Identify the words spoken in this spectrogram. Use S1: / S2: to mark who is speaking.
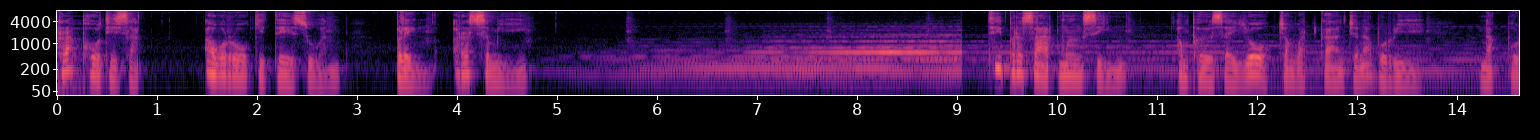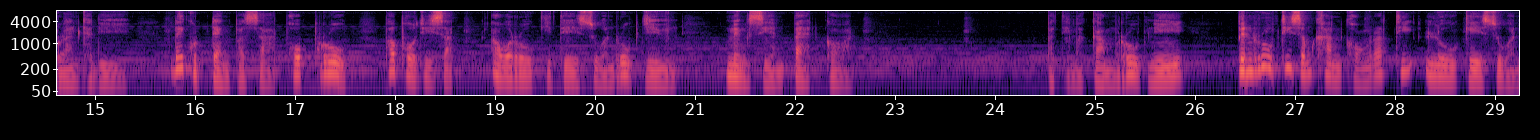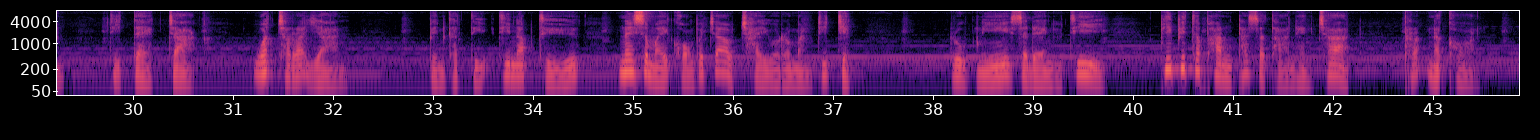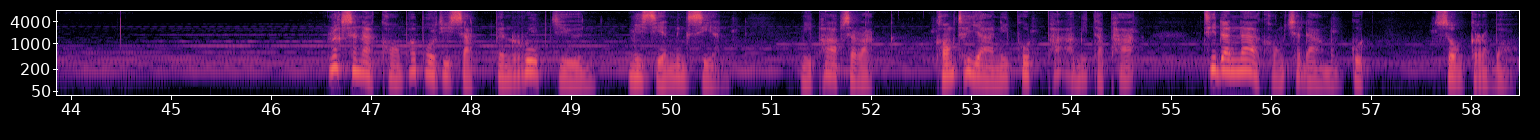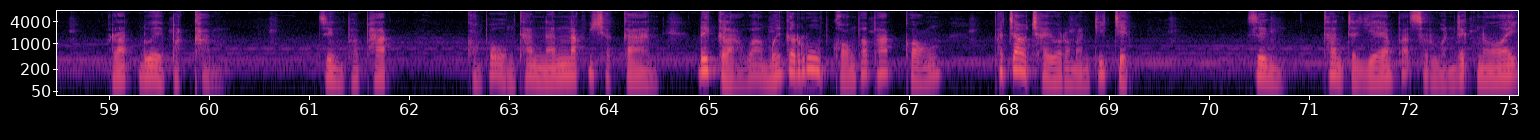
S1: พระโพธิสัตว์ อวโรกิเตศวน เปล่งรัศมี ที่ปราสาทเมืองสิงห์อำเภอไซโยกจังหวัดกาญจนบุรี นักโบราณคดี ได้ขุดแต่งปราสาทพบรูป พระโพธิสัตว์ อวโรกิเตศวนรูปยืนหนึ่งเสียนแปดก่อนปฏิมากรรมรูปนี้เป็นรูปที่สำคัญของรัฐทิโลเกสวน ที่แตกจากวัชรยาน เป็นคติที่นับถือในสมัยของพระเจ้าชัยวรมันที่ 7 รูปนี้แสดงอยู่ที่พิพิธภัณฑ์สถานแห่งชาติพระนคร ลักษณะของพระโพธิสัตว์เป็นรูปยืนมีเสียนหนึ่งเสียน มีภาพสลักของทยานิพุทธพระอมิตภะที่ด้านหน้าของชดามงกุฎทรงกระบอก รัดด้วยปักคำซึ่งพระพักของพระองค์ท่านนั้นนักวิชาการได้กล่าวว่าเหมือนกับรูปของพระพักของพระเจ้าชัยวรมันที่ 7 ซึ่งท่านจะแย้มพระสรวนเล็กน้อย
